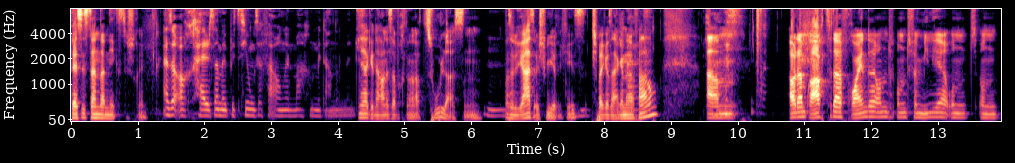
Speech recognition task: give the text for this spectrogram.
Das ist dann der nächste Schritt. Also auch heilsame Beziehungserfahrungen machen mit anderen Menschen. Ja, genau, und das einfach dann auch zulassen. Mhm. Was natürlich auch sehr schwierig ist. Ich spreche aus eigener. Erfahrung. Ähm, aber dann braucht es da Freunde und, und Familie und, und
